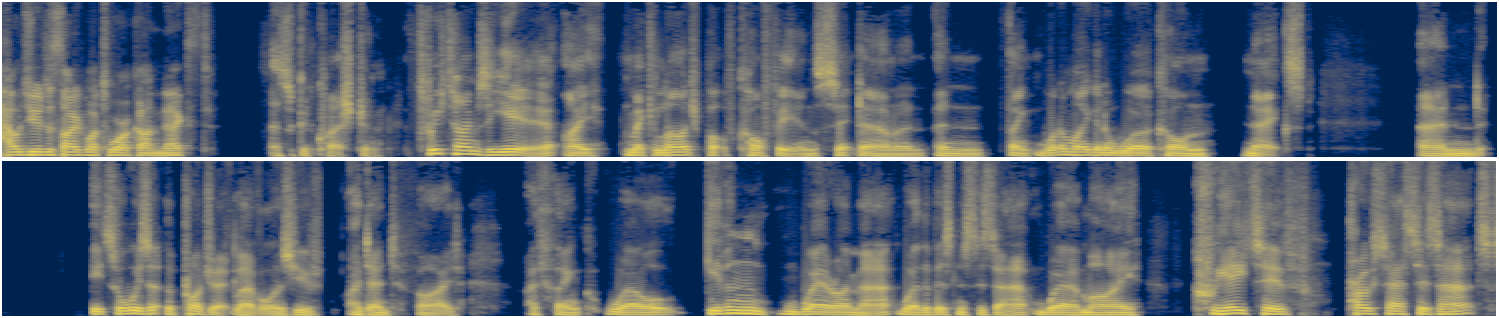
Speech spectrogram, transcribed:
How do you decide what to work on next that's a good question. Three times a year, I make a large pot of coffee and sit down and, and think, what am I going to work on next? And it's always at the project level, as you've identified. I think, well, given where I'm at, where the business is at, where my creative process is at,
